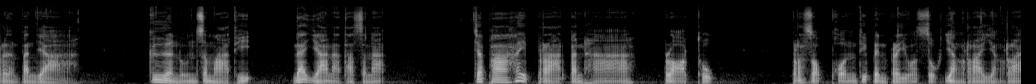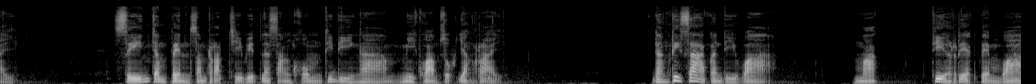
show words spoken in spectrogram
ริญปัญญา เกื้อหนุนสมาธิและญาณทัศนะ จะพาให้ปราดปัญหา ปลอดทุกข์ ประสบผลที่เป็นประโยชน์สุขอย่างไรอย่างไร ศีลจำเป็นสำหรับชีวิตและสังคมที่ดีงามมีความสุขอย่างไร ดังที่ทราบกันดีว่า มักที่เรียกเต็มว่า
